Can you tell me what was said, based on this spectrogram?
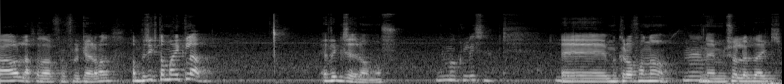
Όλα αυτά τα φρουκέραματα. Θα μου πεις έχει το My Club. Ε, δεν ξέρω όμως. Μην μου κλείσει. Ε, μικρόφωνο; Ναι. ναι, μισό λεπτάκι.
